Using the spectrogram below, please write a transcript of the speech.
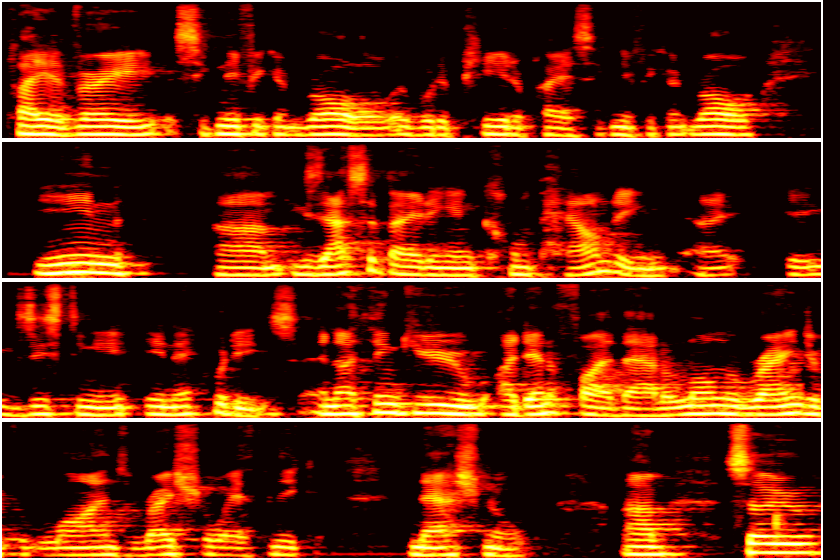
play a very significant role, or it would appear to play a significant role in um, exacerbating and compounding uh, existing inequities. And I think you identify that along a range of lines, racial, ethnic, national. Um, so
